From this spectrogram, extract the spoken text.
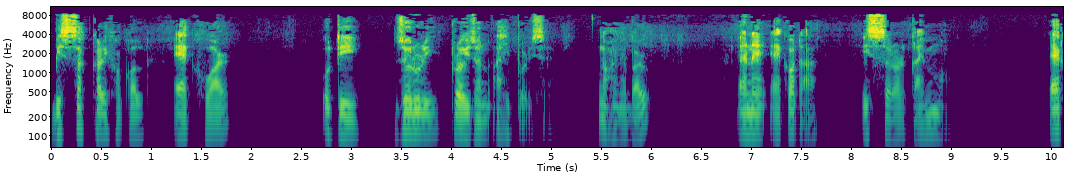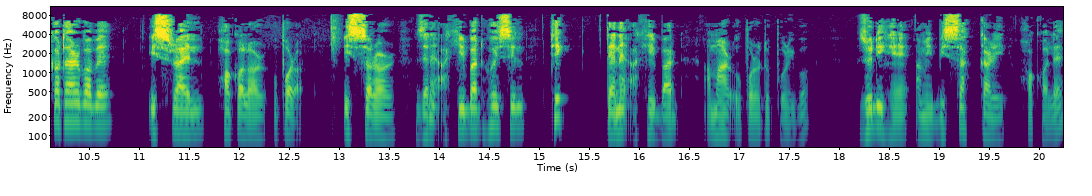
বিশ্বাসকাৰীসকল এক হোৱাৰ অতি জৰুৰী প্ৰয়োজন আহি পৰিছে। নহয়নে বাৰু? এনে একতা ঈশ্বৰৰ কাম্য। একতাৰ বাবে ইছৰাইলসকলৰ ওপৰত ঈশ্বৰৰ যেনে আশীৰ্বাদ হৈছিল ঠিক তেনে আশীৰ্বাদ আমাৰ ওপৰতো পৰিব যদিহে আমি বিশ্বাসকাৰীসকলে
